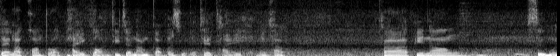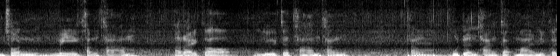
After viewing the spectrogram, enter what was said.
ได้รับความปลอดภัยก่อนที่จะนำกลับมาสู่ประเทศไทยนะครับ ถ้าพี่น้องสื่อมวลชนมีคำถามอะไรก็หรือจะถามทางทางผู้เดินทางกลับมานี่ก็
